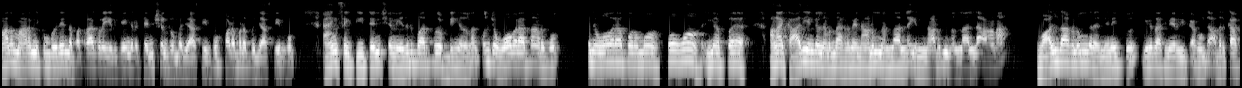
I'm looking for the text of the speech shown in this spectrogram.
மாதம் ஆரம்பிக்கும் பொழுதே இந்த பற்றாக்குறை இருக்குங்கிற டென்ஷன் ரொம்ப ஜாஸ்தி இருக்கும் படபடப்பு ஜாஸ்தி இருக்கும். ஆங்ஸைட்டி டென்ஷன் எதிர்பார்ப்பு அப்படிங்கிறதெல்லாம் கொஞ்சம் ஓவராக தான் இருக்கும். கொஞ்சம் ஓவராக போகிறோமோ போவோம். என்ன இப்போ? ஆனால் காரியங்கள் நடந்தாகணுமே. நானும் நல்லா இல்லை என் நாடும் நல்லா இல்லை. ஆனால் வாழ்ந்தாகணுங்கிற நினைப்பு மீனராசி நேர்களுக்காக உண்டு. அதற்காக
